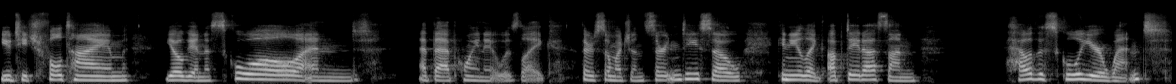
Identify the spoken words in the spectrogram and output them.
you teach full time yoga in a school. And at that point, it was like there's so much uncertainty. So, can you like update us on how the school year went?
